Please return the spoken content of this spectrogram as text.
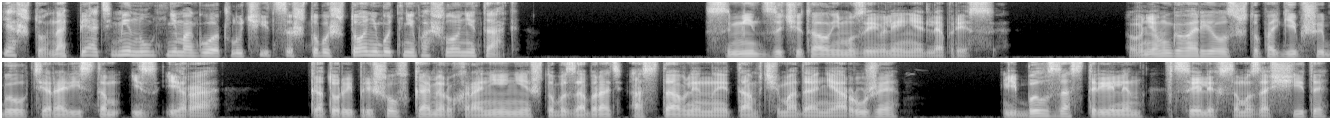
я что, на пять минут не могу отлучиться, чтобы что-нибудь не пошло не так?» Смит зачитал ему заявление для прессы. В нем говорилось, что погибший был террористом из Ира, который пришел в камеру хранения, чтобы забрать оставленное там в чемодане оружие, и был застрелен в целях самозащиты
